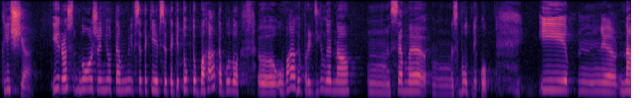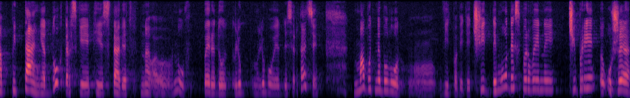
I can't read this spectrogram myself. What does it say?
кліща. І розмноженню, там, і все таке, і все таке. Тобто багато було е, уваги приділено саме збутнику. І е, на питання докторські, які ставлять на, е, ну, переду люб, любої дисертації, мабуть, не було е, відповіді, чи демодекс первинний, чи при е, уже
